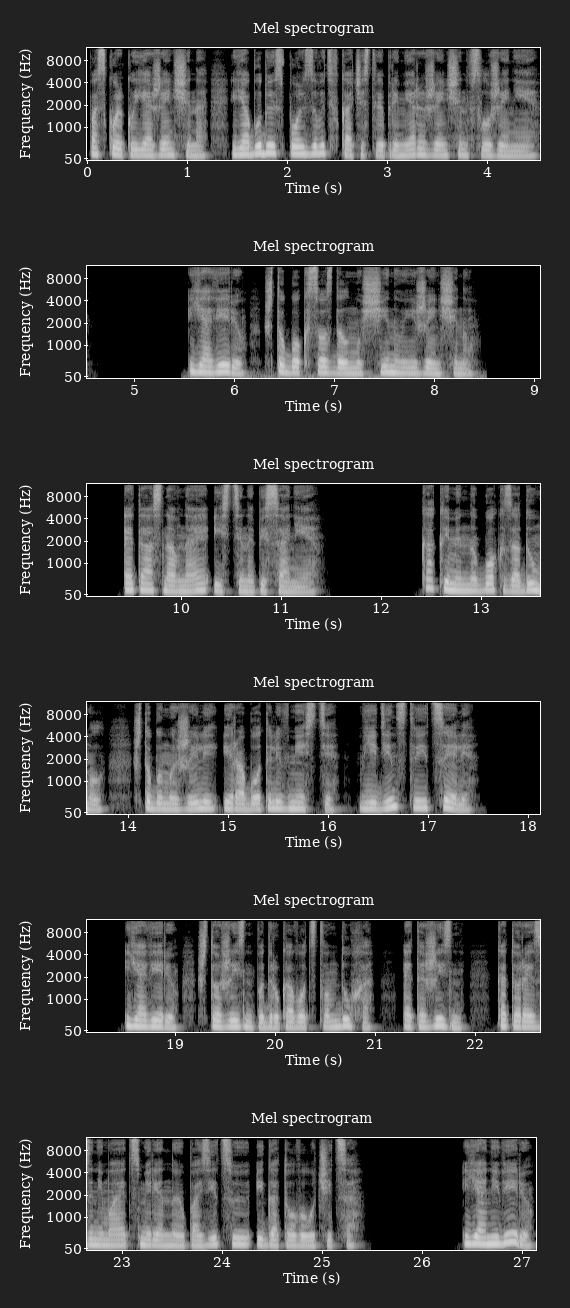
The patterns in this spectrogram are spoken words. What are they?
Поскольку я женщина, я буду использовать в качестве примера женщин в служении. Я верю, что Бог создал мужчину и женщину. Это основная истина Писания. Как именно Бог задумал, чтобы мы жили и работали вместе, в единстве и цели? Я верю, что жизнь под руководством Духа — это жизнь, которая занимает смиренную позицию и готова учиться. Я не верю,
